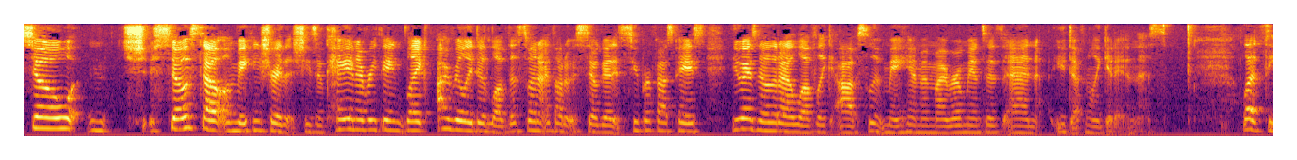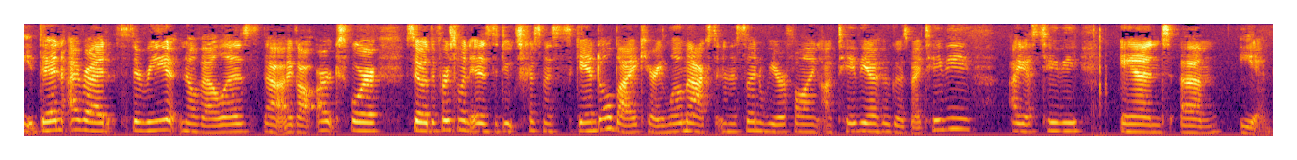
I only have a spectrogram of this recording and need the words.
so so set on making sure that she's okay and everything. Like I really did love this one. I thought it was so good. It's super fast paced. You guys know that I love like absolute mayhem in my romances and you definitely get it in this. Let's see. Then I read three novellas that I got arcs for. So the first one is The Duke's Christmas Scandal by Carrie Lomax. And in this one, we are following Octavia, who goes by Tavy, I guess Tavy, and um, Ian.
